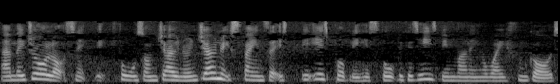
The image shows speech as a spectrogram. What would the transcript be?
um, they draw lots and it, it, falls on Jonah. And Jonah explains that it is probably his fault because he's been running away from God.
